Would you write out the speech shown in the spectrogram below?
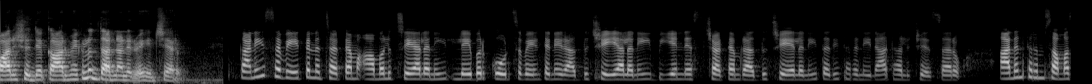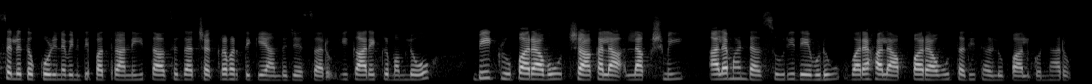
పారిశుద్ధ్య కార్మికులు ధర్నా నిర్వహించారు. కనీస వేతన చట్టం అమలు చేయాలని లేబర్ కోడ్స్ వెంటనే రద్దు చేయాలని బిఎన్ఎస్ చట్టం రద్దు చేయాలని తదితర నినాదాలు చేశారు. అనంతరం సమస్యలతో కూడిన వినతి పత్రాన్ని తహసీల్దార్ చక్రవర్తికి అందజేశారు. ఈ కార్యక్రమంలో బి కృపారావు చాకల లక్ష్మి అలమండ సూర్యదేవుడు వరహాల అప్పారావు తదితరులు పాల్గొన్నారు.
